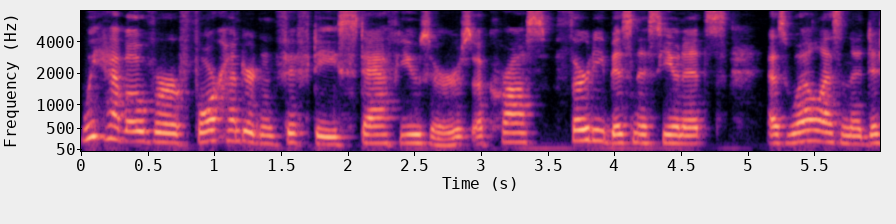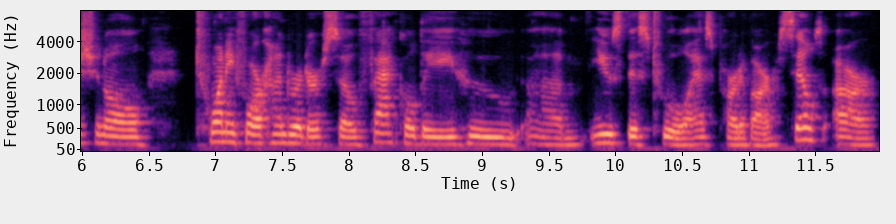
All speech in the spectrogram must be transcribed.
we have over 450 staff users across 30 business units, as well as an additional 2,400 or so faculty who um, use this tool as part of our sales, our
